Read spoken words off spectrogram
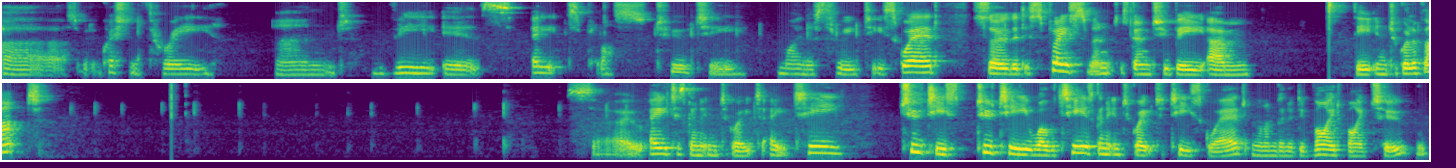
uh, so we're doing question three, and v is 8 plus 2t minus 3t squared. So the displacement is going to be um, the integral of that. So 8 is going to integrate to 8t. 2t, 2t, well, the t is going to integrate to t squared, and then I'm going to divide by 2.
